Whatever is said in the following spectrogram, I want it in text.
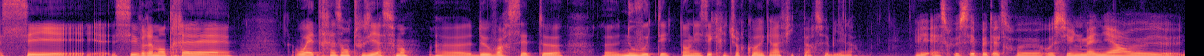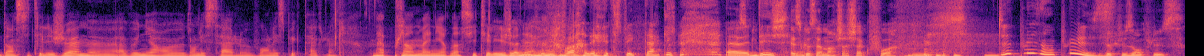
c'est vraiment très ouais très enthousiasmant de voir cette nouveauté dans les écritures chorégraphiques par ce biais-là. Et est-ce que c'est peut-être euh, aussi une manière euh, d'inciter les jeunes euh, à venir dans les salles voir les spectacles? On a plein de manières d'inciter les jeunes à venir voir les spectacles. Euh, Est-ce que, déjà, est-ce que ça marche à chaque fois? De plus en plus. De plus en plus.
